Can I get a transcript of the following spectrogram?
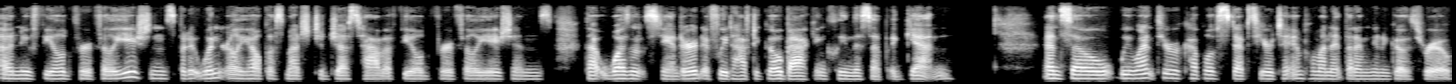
a new field for affiliations, but it wouldn't really help us much to just have a field for affiliations that wasn't standard if we'd have to go back and clean this up again. And so we went through a couple of steps here to implement it that I'm going to go through.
